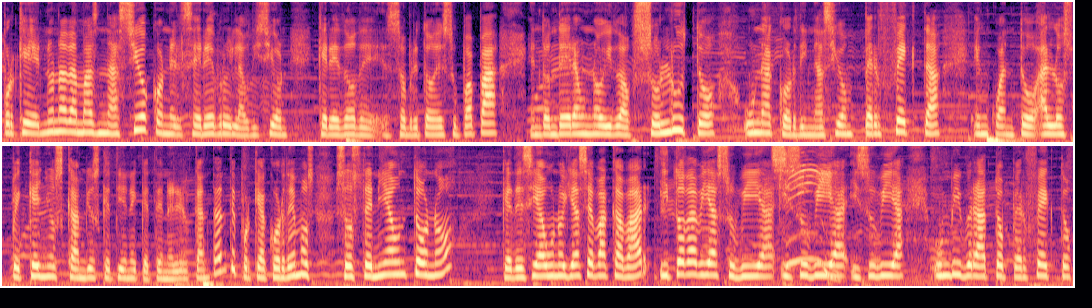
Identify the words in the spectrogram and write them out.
porque no nada más nació con el cerebro y la audición que heredó de, sobre todo de su papá, en donde era un oído absoluto, una coordinación perfecta en cuanto a los pequeños cambios que tiene que tener el cantante, porque acordemos, sostenía un tono que decía uno ya se va a acabar y todavía subía y subía y subía un vibrato perfecto.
